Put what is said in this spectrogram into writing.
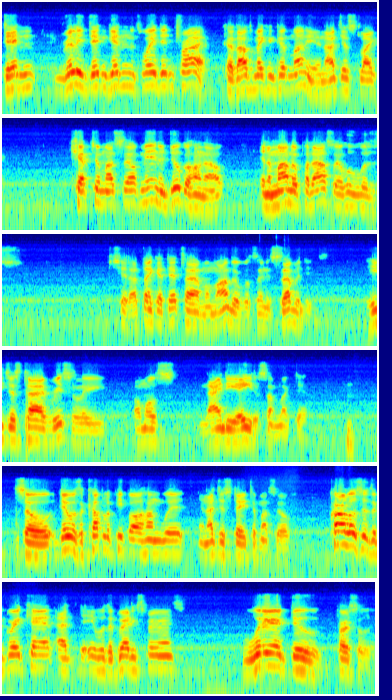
Didn't really didn't get in his way, didn't try because I was making good money and I just like kept to myself. Me and Ndugu hung out, and Armando Peraza, who was shit, I think at that time Armando was in his seventies. He just died recently, almost ninety eight or something like that. So there was a couple of people I hung with, and I just stayed to myself. Carlos is a great cat. I, it was a great experience. Weird dude, personally,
